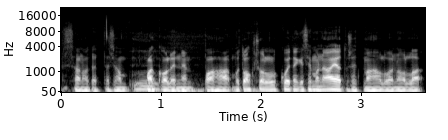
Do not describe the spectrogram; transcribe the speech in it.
sanot, että se on mm. pakollinen paha, mutta onko sulla ollut kuitenkin semmoinen ajatus, että mä haluan olla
